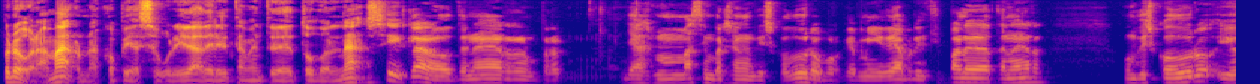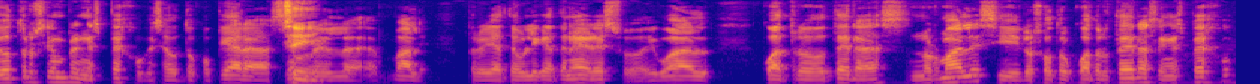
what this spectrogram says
programar una copia de seguridad directamente de todo el NAS. Sí, claro, tener ya es más inversión en disco duro, porque mi idea principal era tener un disco duro y otro siempre en espejo, que se autocopiara siempre. Sí. la- vale, pero ya te obliga a tener eso, igual 4 teras normales y los otros 4 teras en espejo.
